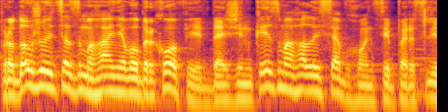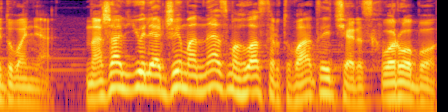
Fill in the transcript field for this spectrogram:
Продовжуються змагання в Оберхофі, де жінки змагалися в гонці переслідування. На жаль, Юлія Джима не змогла стартувати через хворобу.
